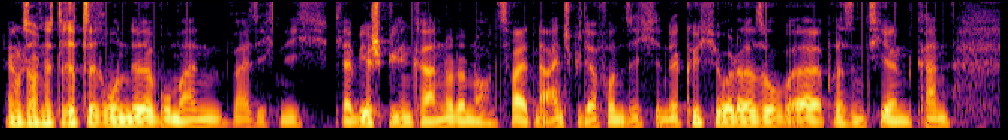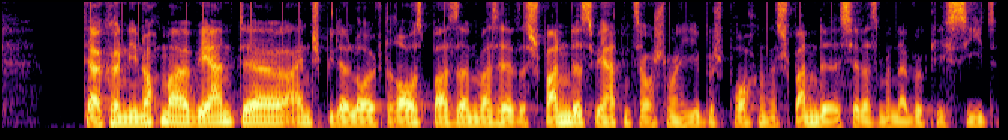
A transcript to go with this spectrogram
dann gibt es auch eine dritte Runde, wo man, weiß ich nicht, Klavier spielen kann oder noch einen zweiten Einspieler von sich in der Küche oder so äh, präsentieren kann. Da können die nochmal, während der Einspieler läuft, rausbassern, was ja das Spannende ist. Wir hatten es ja auch schon mal hier besprochen. Das Spannende ist ja, dass man da wirklich sieht,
